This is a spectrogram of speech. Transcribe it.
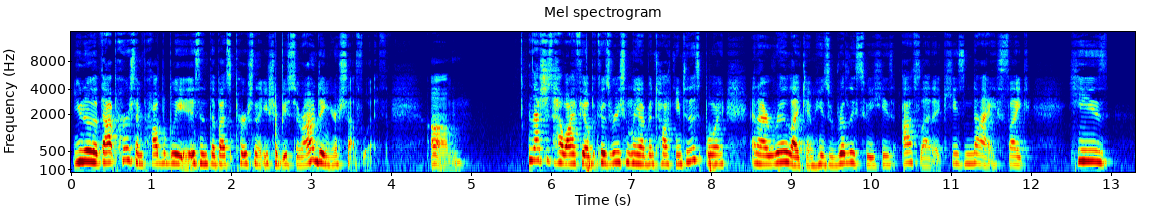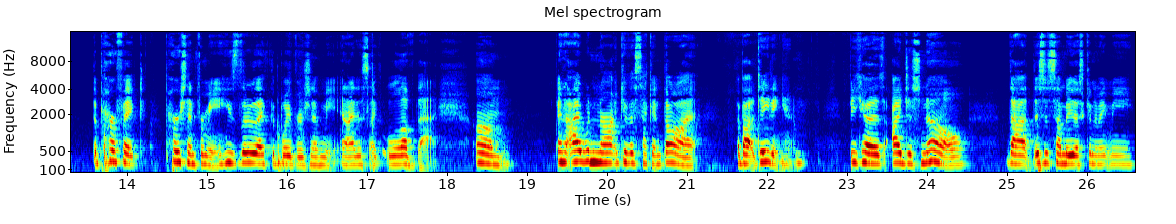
you know that that person probably isn't the best person that you should be surrounding yourself with. Um, and that's just how I feel because recently I've been talking to this boy and I really like him. He's really sweet. He's athletic. He's nice. Like, he's the perfect person for me. He's literally like the boy version of me. And I just like love that. Um, and I would not give a second thought about dating him because I just know that this is somebody that's going to make me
